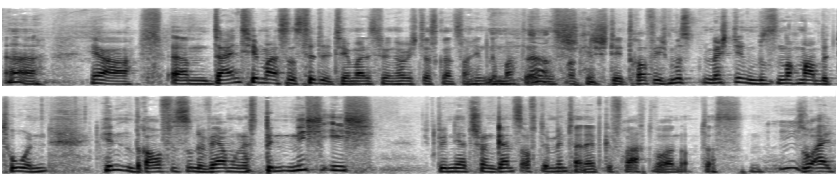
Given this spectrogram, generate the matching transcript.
Ah, ja, ähm, dein Thema ist das Titelthema, deswegen habe ich das ganz nach hinten gemacht. Also es okay. steht drauf. Ich muss, möchte es nochmal betonen. Hinten drauf ist so eine Werbung. Das bin nicht ich. Ich bin jetzt schon ganz oft im Internet gefragt worden, ob das so alt,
